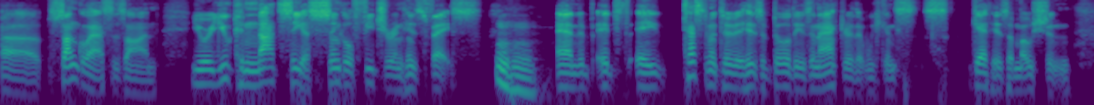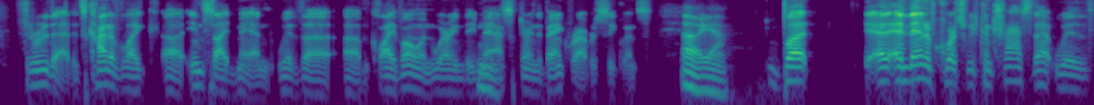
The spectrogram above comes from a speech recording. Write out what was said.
uh sunglasses on you you cannot see a single feature in his face Mhm. and it's a testament to his ability as an actor that we can s- get his emotion through that. It's kind of like uh, Inside Man with uh, um, Clive Owen wearing the Mm. mask during the bank robber sequence. Oh yeah. But and, and then of course we contrast that with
